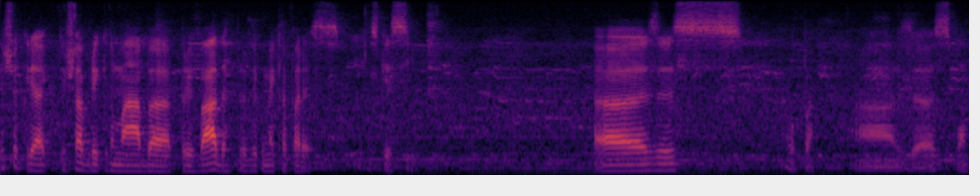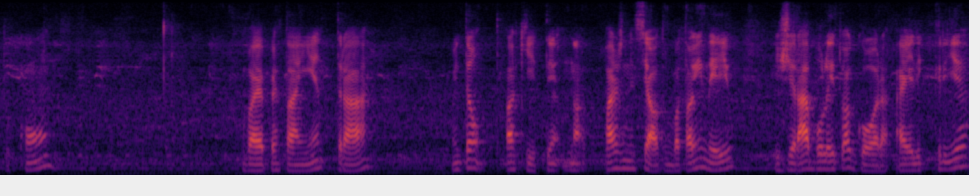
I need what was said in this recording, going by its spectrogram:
Deixa eu criar, deixa eu abrir aqui numa aba privada para ver como é que aparece. Esqueci. Asas Opa. Asas.com vai apertar em entrar. Então, aqui, tem, na página inicial, tu botar o e-mail e gerar boleto agora. Aí ele cria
